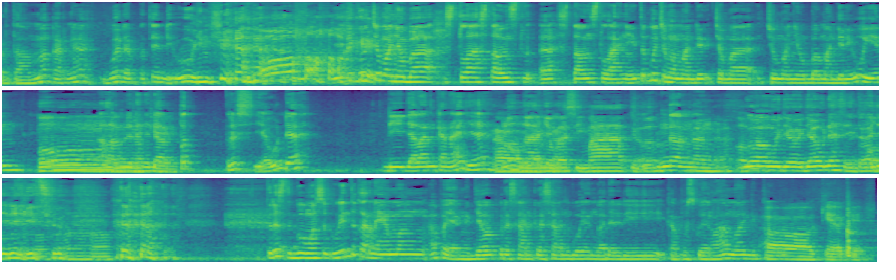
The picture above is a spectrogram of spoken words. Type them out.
Pertama karena gue dapetnya di UIN. Oh, Jadi gue cuma nyoba setelah setahun eh, setahun setelahnya itu gue cuma mandiri cuma cuma nyoba mandiri UIN. Oh, Alhamdulillahnya oke. dapet. Terus ya udah dijalankan aja. Oh, Lo nggak benar, nyoba simak gitu. Enggak enggak enggak. Oh, gue mau jauh-jauh dah sih itu aja deh gitu. Oh, oh. Terus gue masuk UIN tuh karena emang apa ya ngejawab keresahan-keresahan gue yang gak ada di kampus gue yang lama gitu. Oh, Oke oke.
